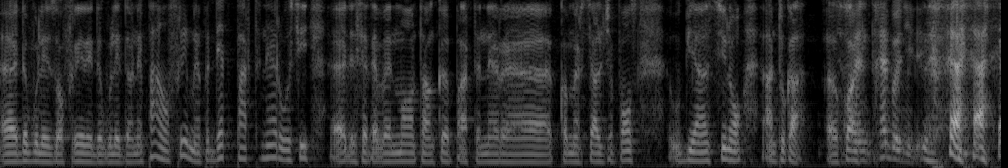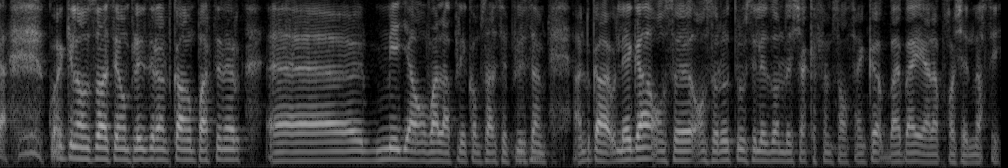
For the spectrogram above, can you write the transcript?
euh, de vous les offrir et de vous les donner. Pas offrir, mais d'être partenaire aussi de cet événement en tant que partenaire commercial, je pense. Ou bien sinon, en tout cas. C'est une très bonne idée. quoi qu'il en soit, c'est un plaisir. En tout cas, un partenaire média, on va l'appeler comme ça, c'est plus mm-hmm. simple. En tout cas, les gars, on se, on se retrouve sur les zones chaque FM 105. Bye bye à la prochaine. Merci.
